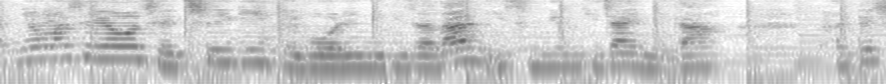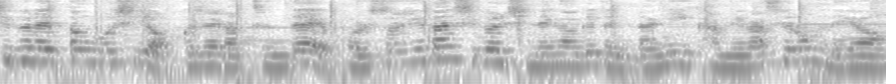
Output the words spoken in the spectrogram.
안녕하세요. 제7기 대구 어린이 기자단 이승윤 기자입니다. 발대식을 했던 것이 엊그제 같은데 벌써 해단식을 진행하게 된다니 감회가 새롭네요.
